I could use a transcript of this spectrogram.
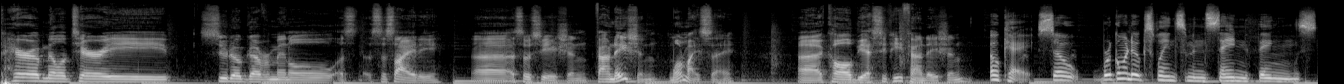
paramilitary pseudo governmental society uh, association foundation, one might say, uh, called the SCP Foundation. Okay, so we're going to explain some insane things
